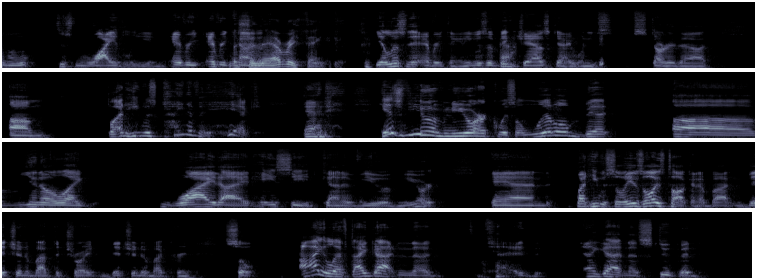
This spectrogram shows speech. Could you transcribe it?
just widely and every every listen kind to everything. Yeah, listen to everything. And he was a big yeah. jazz guy when he started out, um, but he was kind of a hick, and his view of New York was a little bit, uh, you know, like wide-eyed hayseed kind of view of New York, and but he was so he was always talking about and bitching about Detroit and bitching about Creem. So I left. I got in a I got in a stupid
